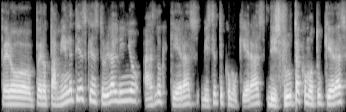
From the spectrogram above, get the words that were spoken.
pero, pero también le tienes que instruir al niño, haz lo que quieras, vístete como quieras, disfruta como tú quieras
